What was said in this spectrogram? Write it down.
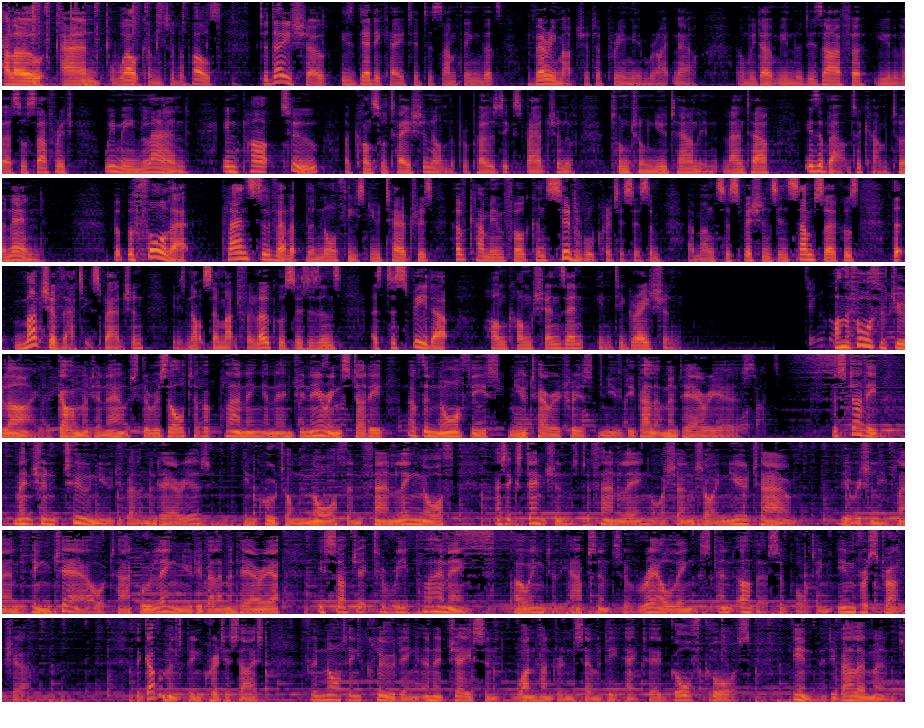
Hello and welcome to The Pulse. Today's show is dedicated to something that's very much at a premium right now. And we don't mean the desire for universal suffrage, we mean land. In part two, a consultation on the proposed expansion of Tung Chung New Town in Lantau is about to come to an end. But before that, plans to develop the Northeast New Territories have come in for considerable criticism among suspicions in some circles that much of that expansion is not so much for local citizens as to speed up Hong Kong Shenzhen integration. On the 4th of July, the government announced the result of a planning and engineering study of the Northeast New Territories new development areas. The study mentioned two new development areas in Kwu Tung North and Fanling North as extensions to Fanling or Sheung Shui New Town. The originally planned Ping Che or Ta Kwu Ling new development area is subject to replanning owing to the absence of rail links and other supporting infrastructure. The government's been criticised for not including an adjacent 170 hectare golf course in the development.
